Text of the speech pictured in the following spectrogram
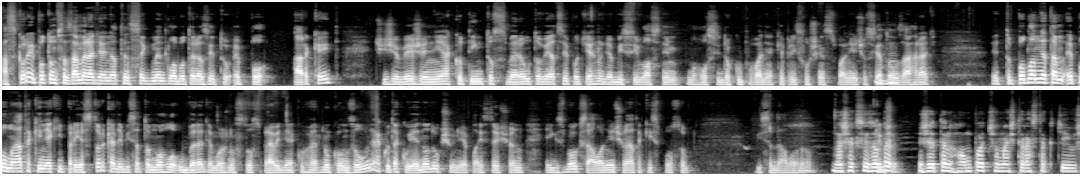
A skorej potom sa zamerať aj na ten segment, lebo teraz je tu Apple Arcade, Čiže vieš, že nejako týmto smerom to viacej potiahnuť, aby si vlastne mohol si dokupovať nejaké príslušenstvo a niečo si mm-hmm. na tom mhm. zahrať. Je to, podľa mňa tam Apple má taký nejaký priestor, kde by sa to mohlo uberať a možno z toho spraviť nejakú hernú konzolu, nejakú takú jednoduchšiu, nie PlayStation, Xbox, ale niečo na taký spôsob. by sa dalo. No, no však si zober, Takže... že ten HomePod, čo máš teraz, tak ti už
